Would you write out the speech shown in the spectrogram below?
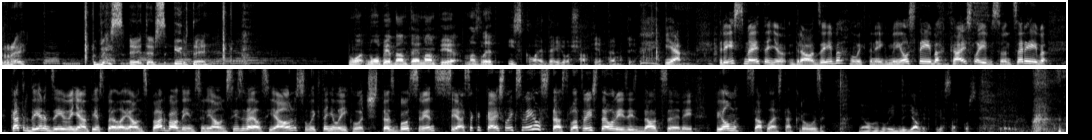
Re! Viss ēters ir te! No nopietnām tēmām pie mazliet izklaidējošākiem tematiem. Jā, trīs meiteņu draudzība, liktenīga mīlestība, kaislības un cerība. Katru dienu dzīve viņām piespēlē jaunas pārbaudījumus un jaunas izvēles, jaunus likteņa līkločus. Tas būs viens, jāsaka, kaislīgs mīlestības stāsts Latvijas televīzijas daudzsērija filma Saplēstā krūze. Jā, un Linda jau ir piesarkusi.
